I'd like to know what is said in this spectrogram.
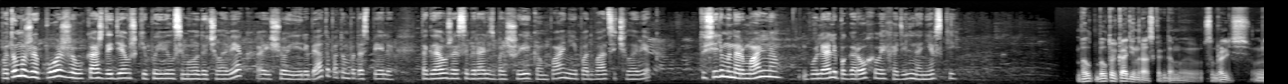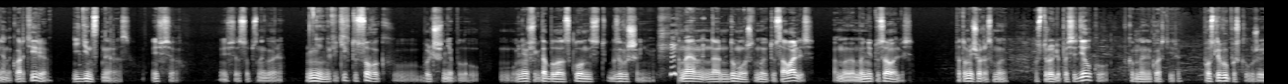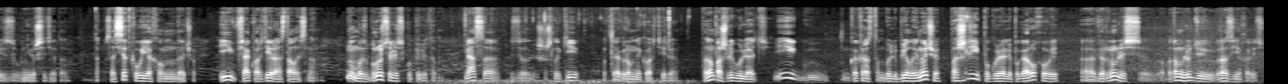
Потом уже позже у каждой девушки появился молодой человек, а еще и ребята потом подоспели. Тогда уже собирались большие компании по 20 человек. Тусили мы нормально, гуляли по Гороховой, ходили на Невский. Был, был только один раз, когда мы собрались у меня на квартире. Единственный раз. И все. И все, собственно говоря. Не, никаких тусовок больше не было. У нее всегда была склонность к завышению. Она, наверное, думала, что мы тусовались, а мы, мы не тусовались. Потом еще раз мы устроили посиделку в коммунальной квартире. После выпуска уже из университета. Там соседка уехала на дачу. И вся квартира осталась нам. Ну, мы сбросились, купили там мясо, сделали шашлыки в этой огромной квартире. Потом пошли гулять. И как раз там были белые ночи. Пошли, погуляли по Гороховой, э, вернулись, а потом люди разъехались.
